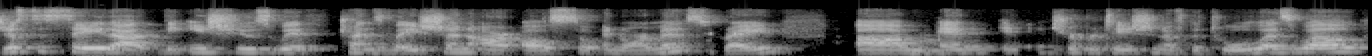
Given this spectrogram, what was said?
just to say that the issues with translation are also enormous, right? Um, mm-hmm. and in interpretation of the tool as well.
